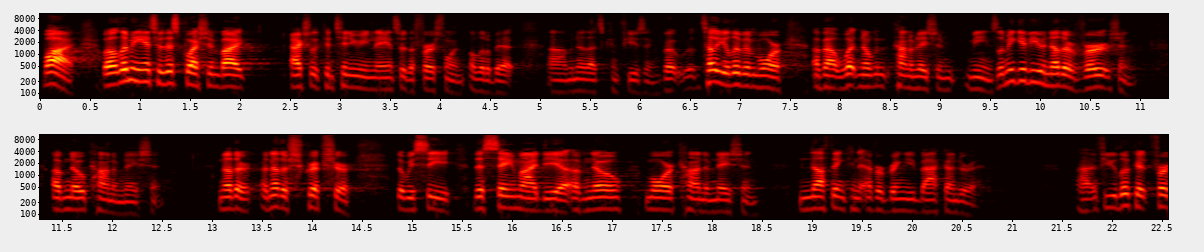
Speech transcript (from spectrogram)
Why? Well, let me answer this question by actually continuing to answer the first one a little bit. Um, I know that's confusing, but we'll tell you a little bit more about what no condemnation means. Let me give you another version of no condemnation, another, another scripture that we see this same idea of no more condemnation nothing can ever bring you back under it. Uh, if you look at 1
